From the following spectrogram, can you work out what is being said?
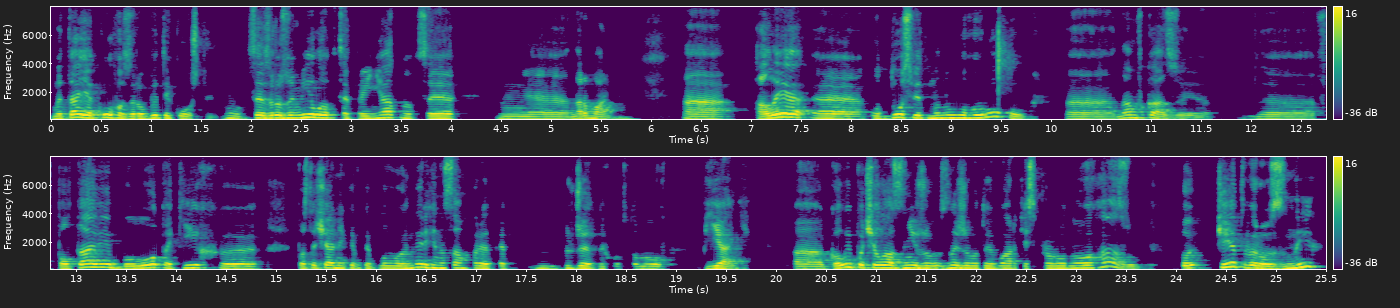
мета якого заробити кошти. Ну, це зрозуміло, це прийнятно, це е, нормально. А, але е, от досвід минулого року е, нам вказує, е, в Полтаві було таких е, постачальників теплової енергії, насамперед е, бюджетних установ 5. Коли почала знижувати вартість природного газу, то четверо з них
